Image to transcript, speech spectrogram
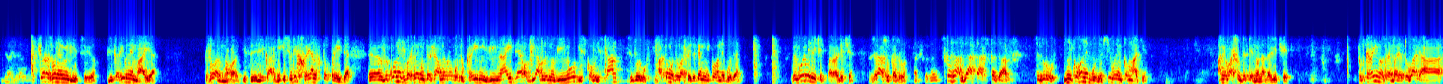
Да, да. Вчора дзвонив в міліцію. Лікарів немає. Жодного із лікарні. І сюди хрен хто прийде. Е, виконують важливу державну роботу. В країні війна йде, об'явлено війну, військовий стан, Сидорук. А тому до вашої дитини нікого не буде. Ви будете лічити паралічі? Зразу кажу. Так сказав? Сказав, да, так, сказав. Сидорук. І нікого не буде, всі в воєнкоматі. А не вашу дитину треба лічити. Тут країну треба рятувати, а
